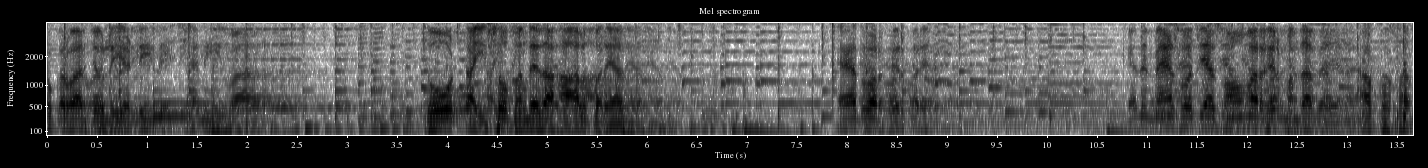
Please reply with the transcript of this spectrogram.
ਸ਼ੁੱਕਰਵਾਰ ਝੋਲੀ ਅੱਡੀ ਤੇ ਸ਼ਨੀਵਾਰ। 2-250 ਬੰਦੇ ਦਾ ਹਾਲ ਭਰਿਆ ਹੋਇਆ। ਐਤਵਾਰ ਫਿਰ ਭਰਿਆ। ਕਹਿੰਦੇ ਮੈਂ ਸੋਚਿਆ ਸੋਮਵਾਰ ਫਿਰ ਮੰਦਾ ਪੈ ਜਾਣਾ। ਆਖੋ ਸਾਹਿਬ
